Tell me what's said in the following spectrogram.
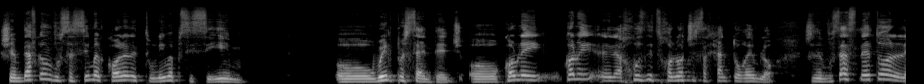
שהם דווקא מבוססים על כל הנתונים הבסיסיים. או ווין פרסנטג' או כל מיני, כל מיני אחוז ניצחונות ששחקן תורם לו, שזה מבוסס נטו על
